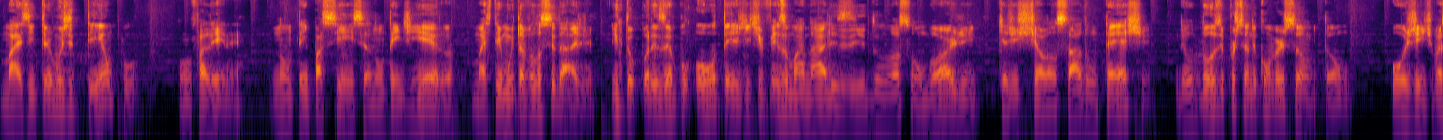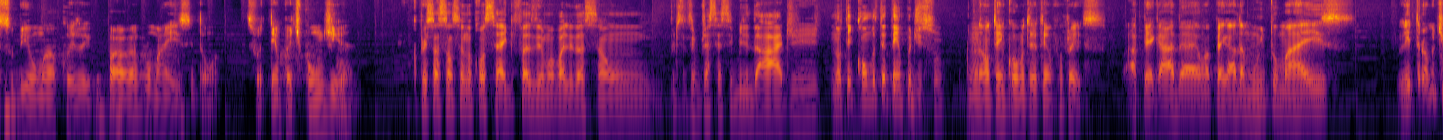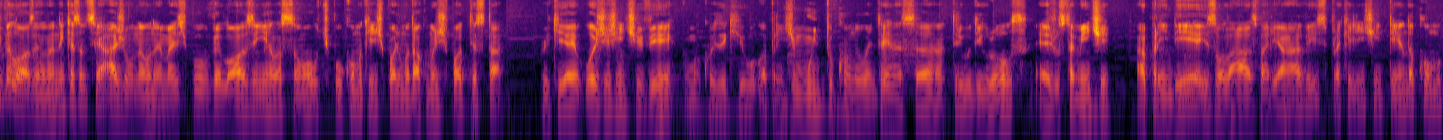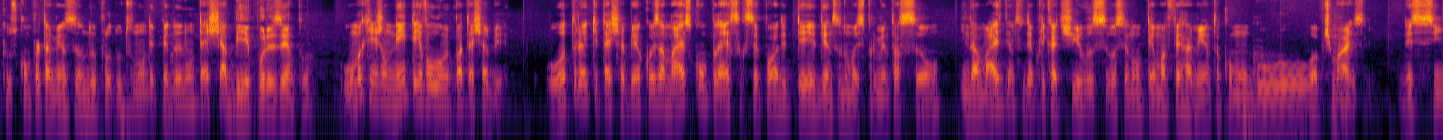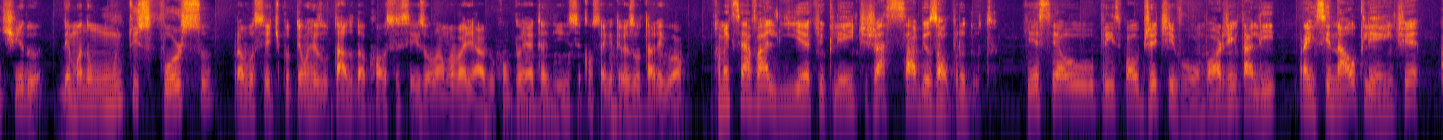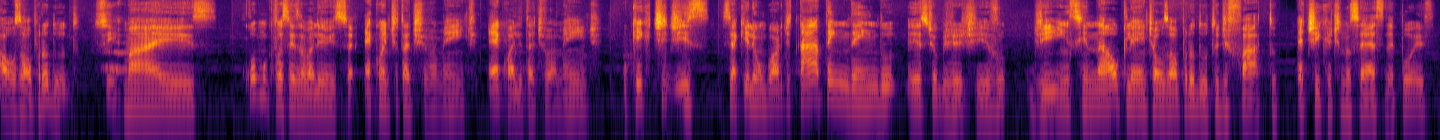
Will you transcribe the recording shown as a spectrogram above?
Mas em termos de tempo, como eu falei, né? Não tem paciência, não tem dinheiro, mas tem muita velocidade. Então, por exemplo, ontem a gente fez uma análise do nosso onboarding, que a gente tinha lançado um teste, deu 12% de conversão. Então, hoje a gente vai subir uma coisa para arrumar isso. Então, se for tempo, é tipo um dia. Compensação, você não consegue fazer uma validação, por exemplo, de acessibilidade. Não tem como ter tempo disso. Não tem como ter tempo pra isso. A pegada é uma pegada muito mais literalmente veloz, né? não é nem questão de ser ágil ou não, né? Mas tipo veloz em relação ao tipo como que a gente pode mudar, como a gente pode testar. Porque hoje a gente vê uma coisa que eu aprendi muito quando eu entrei nessa tribo de growth, é justamente aprender a isolar as variáveis para que a gente entenda como que os comportamentos do produto não dependem de um teste AB, por exemplo. Uma que a gente nem tem volume para teste AB. Outra que teste AB é a coisa mais complexa que você pode ter dentro de uma experimentação, ainda mais dentro de aplicativos se você não tem uma ferramenta como o Google Optimize. Nesse sentido, demanda muito esforço para você tipo ter um resultado da qual se você isolar uma variável completa ali, você consegue ter o resultado igual. Como é que você avalia que o cliente já sabe usar o produto? Que esse é o principal objetivo. O onboarding tá ali para ensinar o cliente a usar o produto. Sim. Mas como que vocês avaliam isso? É quantitativamente? É qualitativamente? O que que te diz se aquele onboard está atendendo este objetivo de ensinar o cliente a usar o produto de fato? É ticket no CS depois?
